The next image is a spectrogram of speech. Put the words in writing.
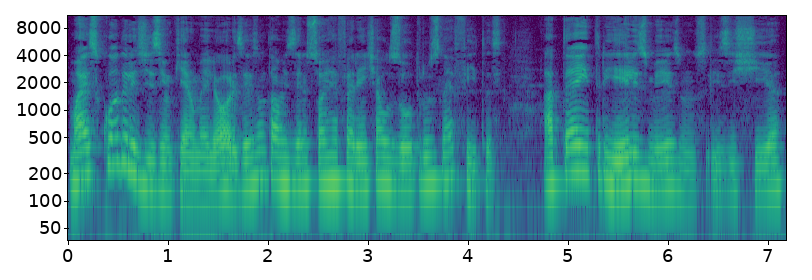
Mas quando eles diziam que eram melhores, eles não estavam dizendo só em referente aos outros nefitas. Até entre eles mesmos existia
